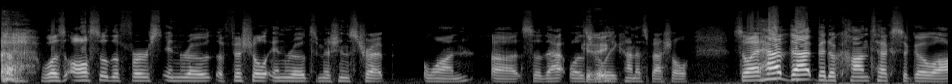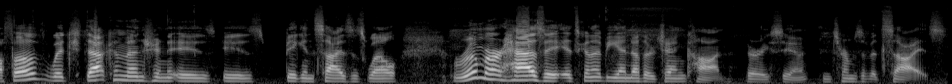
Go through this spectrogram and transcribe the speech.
was also the first inroad official inroads missions trip one. Uh, so that was Okay. really kind of special. So I had that bit of context to go off of, which that convention is is big in size as well. Rumor has it it's going to be another Gen Con very soon in terms of its size.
